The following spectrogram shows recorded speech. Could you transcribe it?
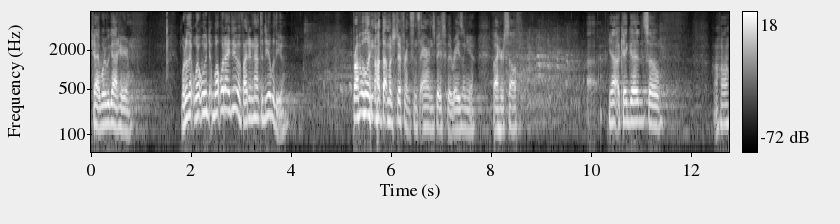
Okay, what do we got here? What, they, what, would, what would I do if I didn't have to deal with you? Probably not that much different since Erin's basically raising you by herself. Uh, yeah, okay, good. So, uh huh.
